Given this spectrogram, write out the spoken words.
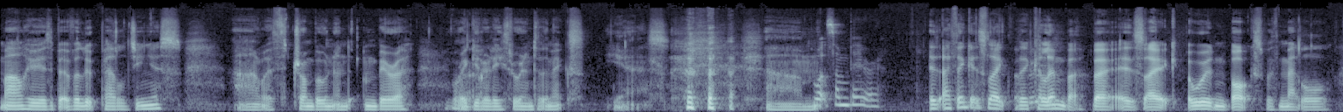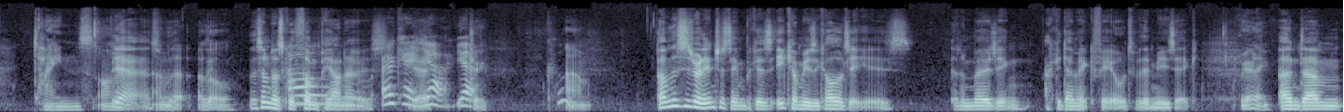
Mal, who is a bit of a loop pedal genius, uh, with trombone and umbira regularly thrown into the mix. Yes. um, What's Umbira? it, I think it's like the kalimba, but it's like a wooden box with metal tines on Yeah, it, and a, a little. They're sometimes called thumb Oh, pianos. Okay, yeah, yeah. True. Cool. Um, Um, this is really interesting because ecomusicology is an emerging academic field within music. really. And um,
